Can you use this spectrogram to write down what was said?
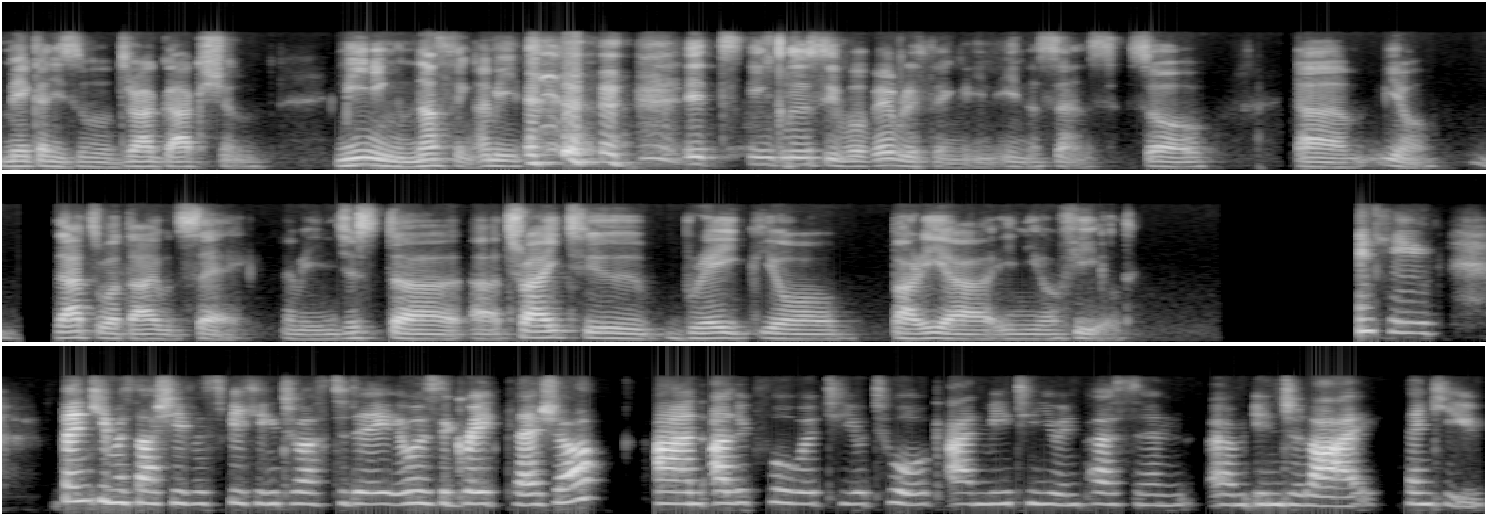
mechanism of drug action meaning nothing. I mean, it's inclusive of everything in, in a sense. So, um, you know, that's what I would say. I mean, just uh, uh, try to break your barrier in your field. Thank you. Thank you, Masashi, for speaking to us today. It was a great pleasure. And I look forward to your talk and meeting you in person um, in July. Thank you.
